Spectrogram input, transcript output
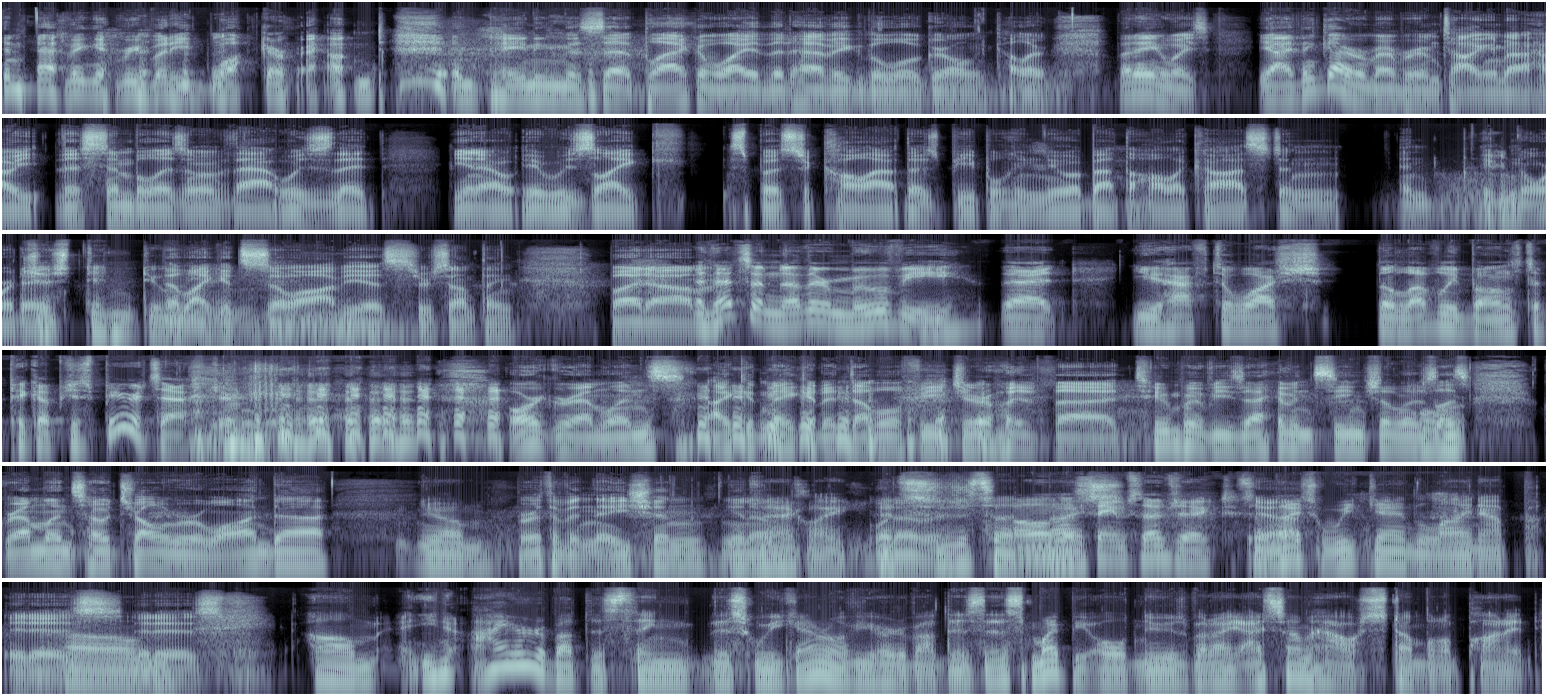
And having everybody walk around and painting the set black and white than having the little girl in color. But anyways, yeah, I think I remember him talking about how he, the symbolism of that was that, you know, it was like supposed to call out those people who knew about the Holocaust and and ignored it. Just didn't do that it. like it's so obvious or something. But um And that's another movie that you have to watch The Lovely Bones to pick up your spirits after. or Gremlins. I could make it a double feature with uh, two movies I haven't seen Schindler's Or- List: Gremlins, Hotel Rwanda, Yeah, Birth of a Nation. You know, exactly. whatever. It's just a All on nice, the same subject. it's a Yeah. nice weekend lineup. it is. Um, it is. Um, and, you know, I heard about this thing this week. I don't know if you heard about this. This might be old news, but I, I somehow stumbled upon it.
